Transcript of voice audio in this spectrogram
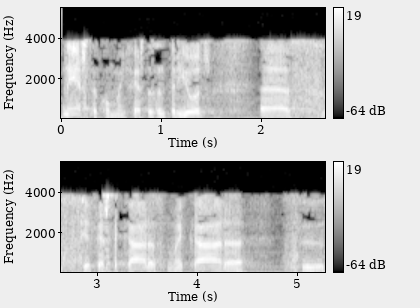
nesta, como em festas anteriores, uh, se, se, a festa é cara, se não é cara, se,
